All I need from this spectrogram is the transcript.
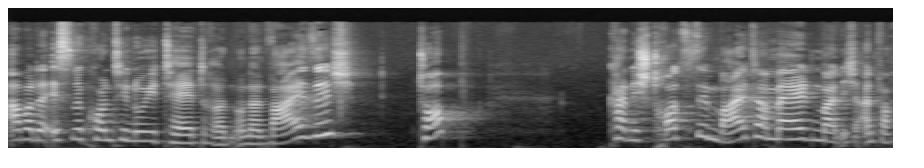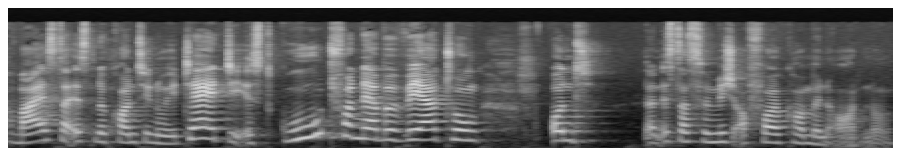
aber da ist eine Kontinuität drin und dann weiß ich, top, kann ich trotzdem weitermelden, weil ich einfach weiß, da ist eine Kontinuität, die ist gut von der Bewertung und dann ist das für mich auch vollkommen in Ordnung.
